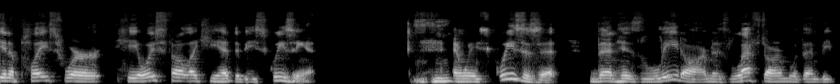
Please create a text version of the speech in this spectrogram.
in a place where he always felt like he had to be squeezing it. Mhm. And when he squeezes it, then his lead arm, his left arm, would then be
